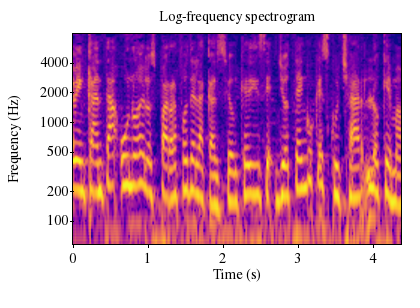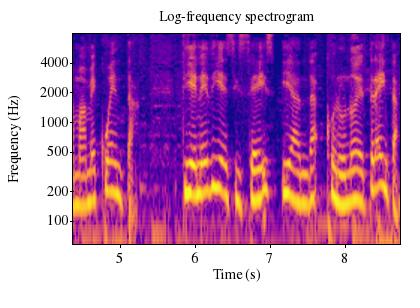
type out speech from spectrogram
me encanta uno de los párrafos de la canción que dice, yo tengo que escuchar lo que mamá me cuenta. tiene 16 y anda con uno de 30.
